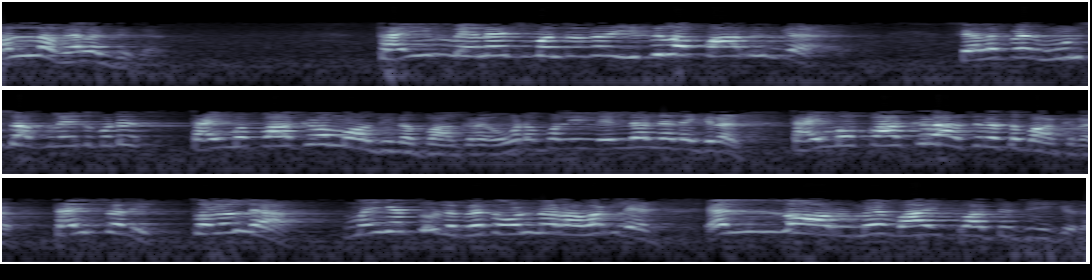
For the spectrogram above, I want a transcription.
நல்லா விளங்குங்க டைம் மேனேஜ்மெண்ட் இதுல பாருங்க. சில பேர் முன்சாப்புல இது கூட டைம் பாக்குற மோதின பாக்குறேன் உங்களோட பள்ளியில இல்லன்னு நினைக்கிறேன் டைம் பாக்குற அதிரத்தை பாக்குறேன் டைம் சரி சொல்லல. மையத்துள்ள பேர் ஒன்னரை அவர் லேட் எல்லாருமே வாய் பார்த்து தீக்கிற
